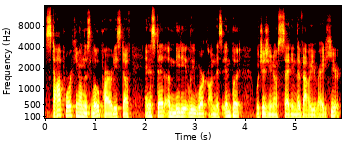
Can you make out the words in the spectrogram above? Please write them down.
stop working on this low priority stuff, and instead immediately work on this input, which is, you know, setting the value right here.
